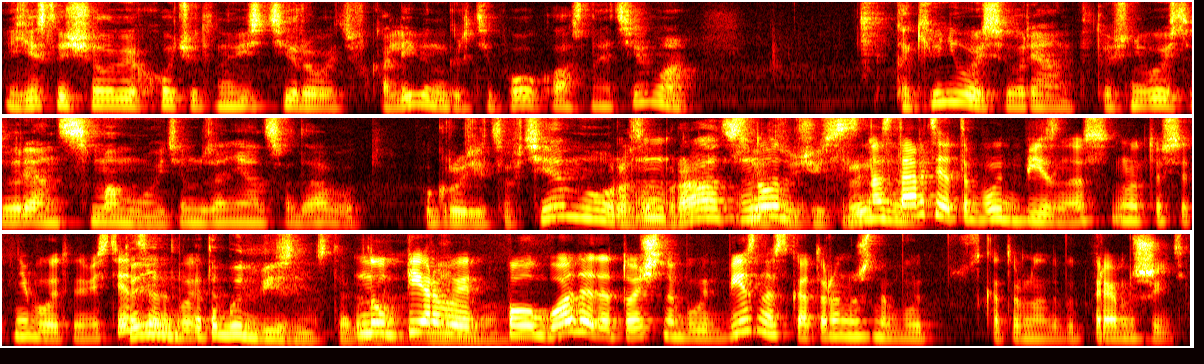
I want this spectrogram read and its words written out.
Если человек хочет инвестировать в каливинг, говорит, типа, о, классная тема, какие у него есть варианты? То есть у него есть вариант самому этим заняться, да, вот погрузиться в тему, разобраться, ну, изучить рынок. на старте это будет бизнес, ну, то есть это не будет это, инвестиция, это, будет... это будет бизнес тогда. Ну, первые да. полгода это точно будет бизнес, который нужно будет, с которым надо будет прям жить.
